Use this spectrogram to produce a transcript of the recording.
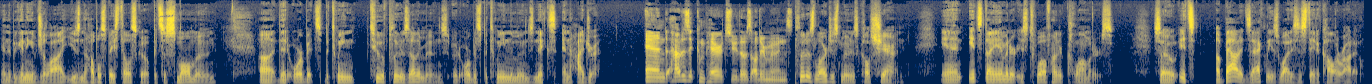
and the beginning of July using the Hubble Space Telescope. It's a small moon uh, that orbits between two of Pluto's other moons. It orbits between the moons Nix and Hydra. And how does it compare to those other moons? Pluto's largest moon is called Charon, and its diameter is 1,200 kilometers. So it's about exactly as wide as the state of Colorado.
